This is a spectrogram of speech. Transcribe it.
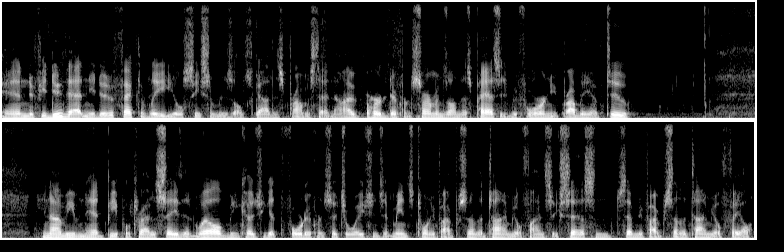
and if you do that and you do it effectively, you'll see some results. God has promised that. Now, I've heard different sermons on this passage before, and you probably have too. And I've even had people try to say that, well, because you get four different situations, it means 25% of the time you'll find success and 75% of the time you'll fail.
